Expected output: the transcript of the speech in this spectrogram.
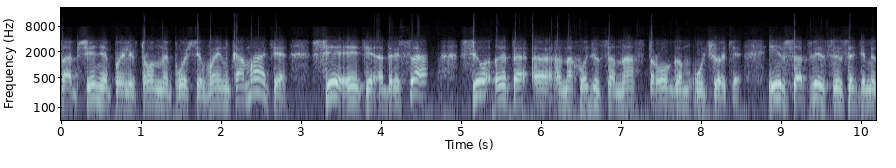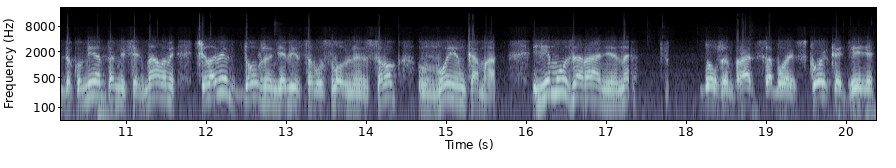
сообщения по электронной почте. В военкомате все эти адреса, все это э, находится на строгом учете. И в соответствии с этими документами, сигналами, человек должен явиться в условленный срок в военкомат. Ему заранее написано должен брать с собой, сколько денег,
